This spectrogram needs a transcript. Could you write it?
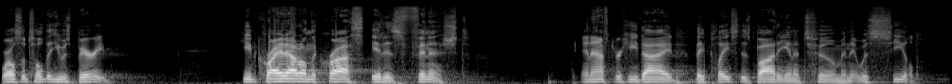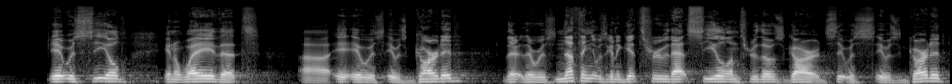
We're also told that he was buried. He had cried out on the cross, It is finished. And after he died, they placed his body in a tomb and it was sealed. It was sealed in a way that uh, it, it, was, it was guarded. There, there was nothing that was going to get through that seal and through those guards. It was, it was guarded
